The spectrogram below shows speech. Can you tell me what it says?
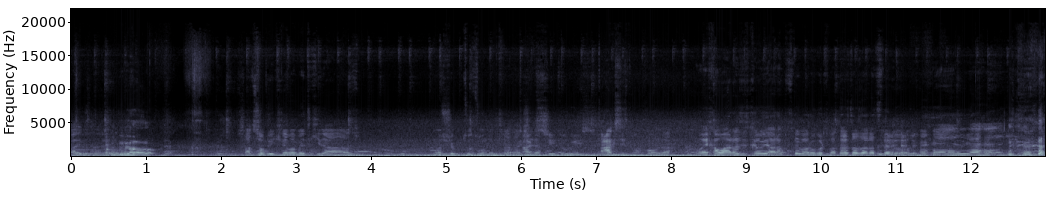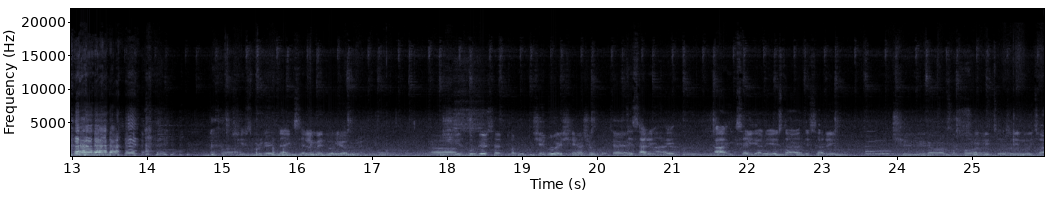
აი No. საცობი იქნება მეთქი რა. მაშინ წუწუნებთ რა ნაკში და აცი თუ ის? ტაქსისტმა ხო და ო ეხა ვარაზის ხევი არ აქვს ხდება როგორც პატარდას არ აცდებაო ჩიზბურგერი და XL-ი მედველი ორივე. ჩიზბურგერს ერთო ჩიზბურგერს შენაშეულეთ ეს არის ე, ა XL-ი არის ეს და ეს არის ჩილი რაღაცა ხო ჩილი წესი, ნუიცა.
